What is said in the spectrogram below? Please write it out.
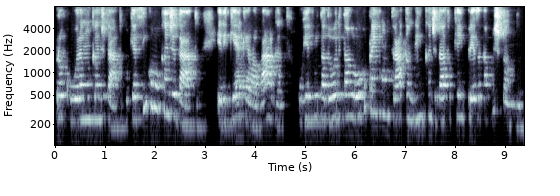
procura num candidato, porque assim como o candidato ele quer aquela vaga, o recrutador ele está louco para encontrar também o candidato que a empresa está buscando.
